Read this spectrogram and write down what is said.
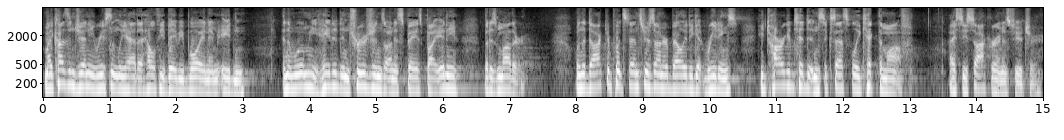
My cousin Jenny recently had a healthy baby boy named Aiden. In the womb, he hated intrusions on his space by any but his mother. When the doctor put sensors on her belly to get readings, he targeted and successfully kicked them off. I see soccer in his future.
